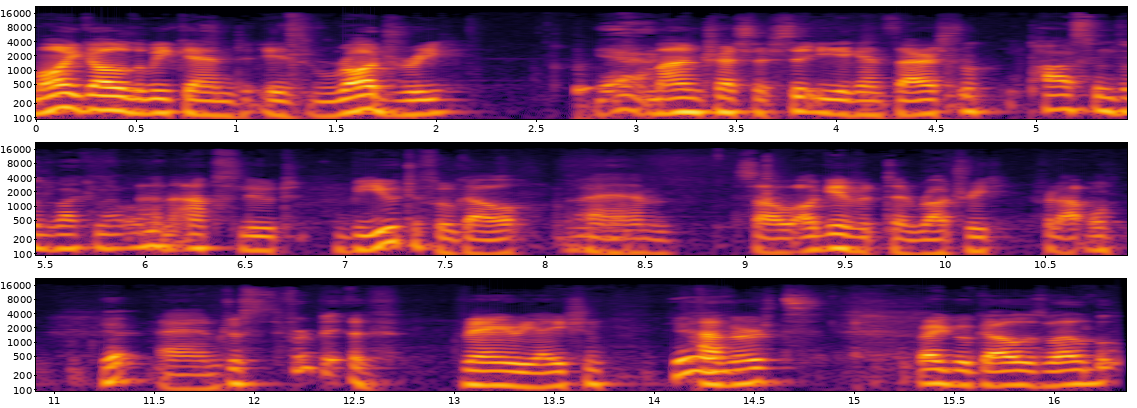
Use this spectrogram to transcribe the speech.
My goal of the weekend is Rodri, Yeah. Manchester City against Arsenal. Pass into the back of that An one. absolute beautiful goal. Um, so I'll give it to Rodri for that one. Yeah. Um, just for a bit of variation. Yeah. Havertz, very good goal as well. But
